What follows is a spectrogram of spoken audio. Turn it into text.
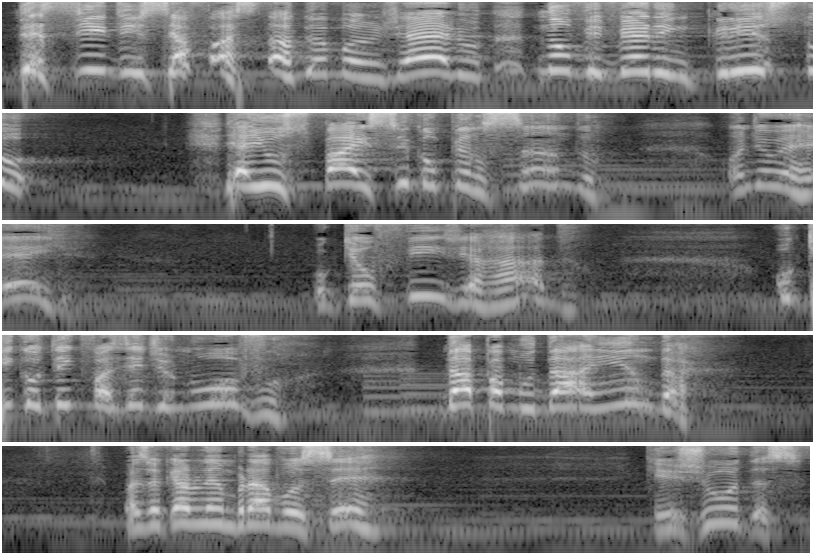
decidem se afastar do Evangelho, não viver em Cristo. E aí os pais ficam pensando: onde eu errei? O que eu fiz de errado? O que, que eu tenho que fazer de novo? Dá para mudar ainda? Mas eu quero lembrar você que Judas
